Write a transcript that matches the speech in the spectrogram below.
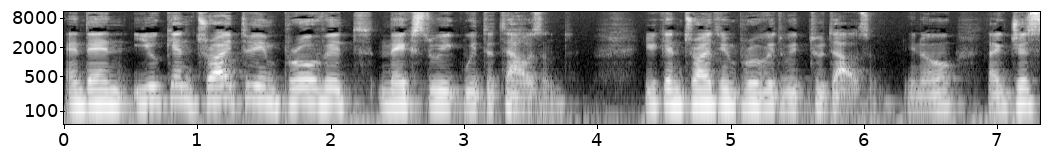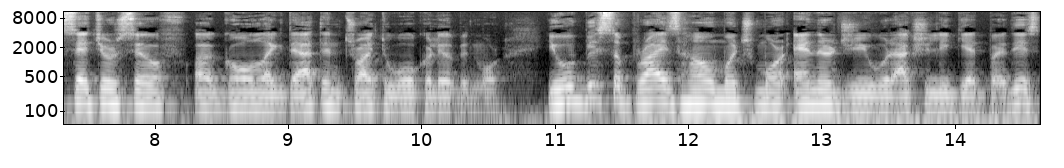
And then you can try to improve it next week with a thousand. You can try to improve it with 2000 you know? Like just set yourself a goal like that and try to walk a little bit more. You will be surprised how much more energy you would actually get by this.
